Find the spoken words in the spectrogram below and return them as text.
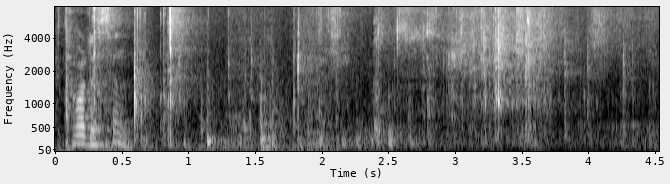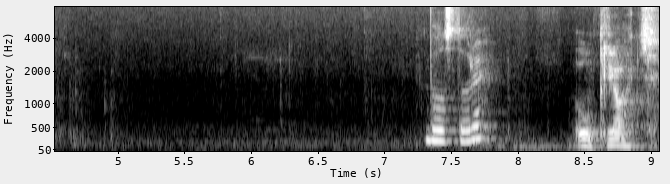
Vi tar det sen. Vad står det? Oklart.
